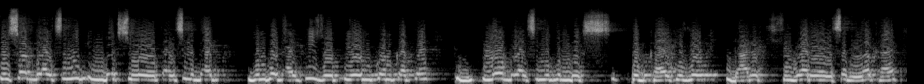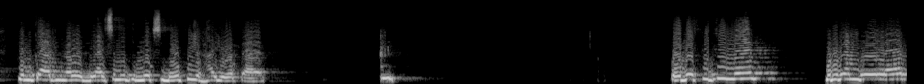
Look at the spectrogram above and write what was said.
तो सर ग्लाइसेमिक इंडेक्स लो होता है, इसलिए जिनको डायबिटीज़ होती है, उनको हम कहते हैं लो ग्लाइसेमिक इंडेक्स फ़ूड खाए, कि जो डायरेक्ट शुगर या सब न खाए उनका ग्लाइसेमिक इंडेक्स बहुत ही हाई होता है। ओबेसिटी में प्रिवन रोल है।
